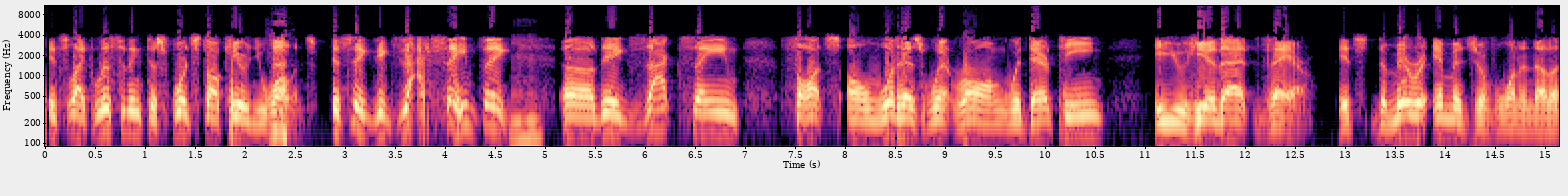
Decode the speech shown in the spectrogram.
it's like listening to sports talk here in New Orleans. it's the exact same thing. Mm-hmm. Uh, the exact same thoughts on what has went wrong with their team. You hear that there. It's the mirror image of one another.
